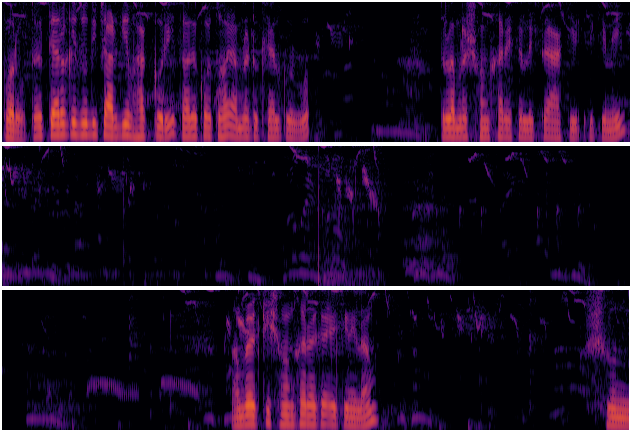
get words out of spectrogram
করো। তাহলে তেরোকে যদি চার দিয়ে ভাগ করি, তাহলে কত হয়? আমরা একটু খেয়াল করব। তাহলে আমরা সংখ্যা রেখা লেখটা আঁকি, এঁকে নিই। আমরা একটি সংখ্যা রেখা এঁকে নিলাম। শূন্য,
